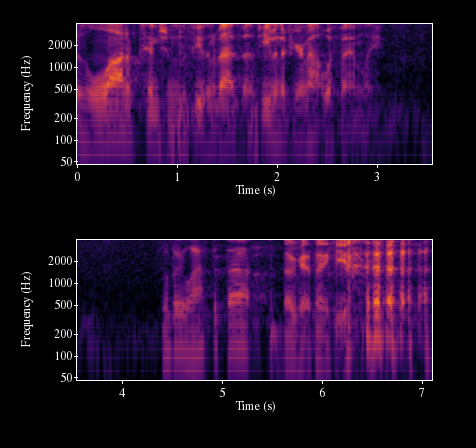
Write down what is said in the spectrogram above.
There's a lot of tension in the season of Advent, even if you're not with family. Nobody laughed at that? Okay, thank you. the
